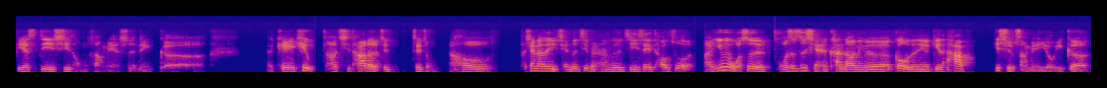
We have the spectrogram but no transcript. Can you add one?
BSD 系统上面是那个 KQ，然后其他的这这种，然后它现在是以前都基本上都是 G C 套做的啊。因为我是我是之前看到那个 Go 的那个 GitHub issue 上面有一个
